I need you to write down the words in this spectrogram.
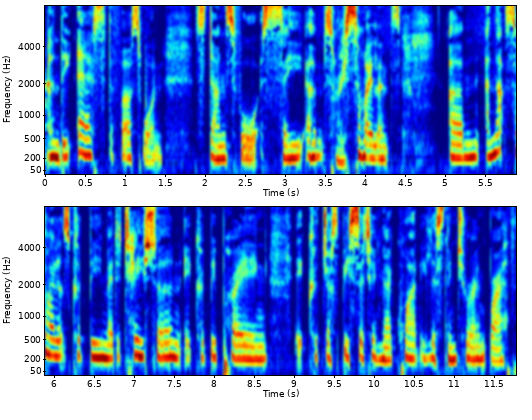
And the S, the first one, stands for say, um, sorry, silence. Um, and that silence could be meditation, it could be praying, it could just be sitting there quietly listening to your own breath,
